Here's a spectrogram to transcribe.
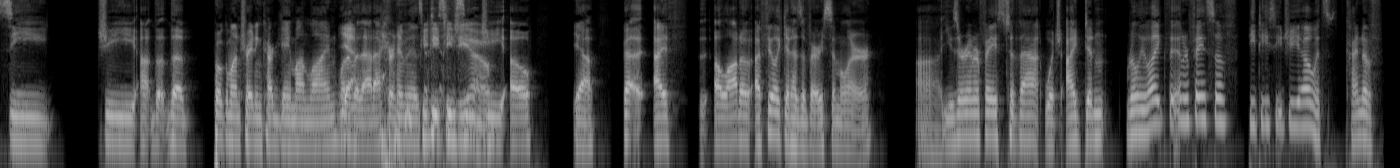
CG uh, the the Pokemon trading card game online, whatever Yeah. that acronym is, PTCGO. Yeah. I a lot of I feel like it has a very similar uh, user interface to that, which I didn't really like the interface of PTCGO. It's kind of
